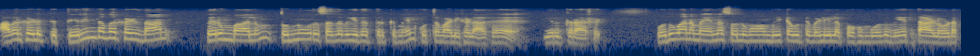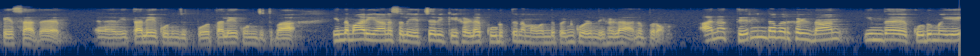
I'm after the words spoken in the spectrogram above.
அவர்களுக்கு தெரிந்தவர்கள்தான் பெரும்பாலும் தொண்ணூறு சதவிகிதத்திற்கு மேல் குற்றவாளிகளாக இருக்கிறார்கள். பொதுவாக நம்ம என்ன சொல்லுவோம்? வீட்டை விட்டு வெளியில் போகும்போது வேத்தாளோட பேசாத அஹ் நீ தலையை குனிஞ்சிட்டு போ தலையை குனிஞ்சிட்டு வா இந்த மாதிரியான சில எச்சரிக்கைகளை கொடுத்து நம்ம வந்து பெண் குழந்தைகளை அனுப்புகிறோம் ஆனால் தெரிந்தவர்கள் தான் இந்த கொடுமையை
